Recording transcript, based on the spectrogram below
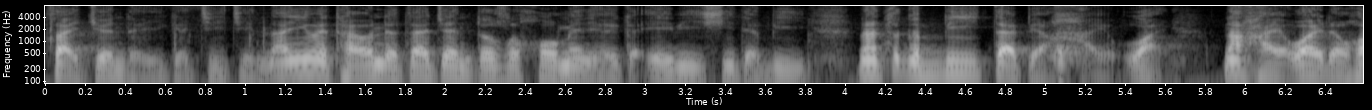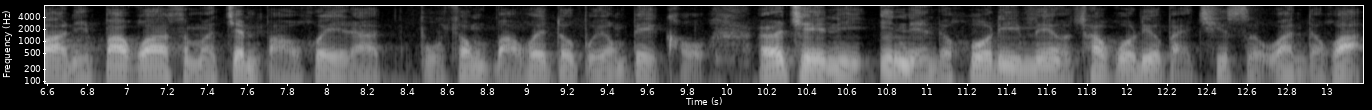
债券的一个基金，那因为台湾的债券都是后面有一个 A、B、C 的 B，那这个 B 代表海外，那海外的话，你包括什么健保会啦、补充保费都不用被扣，而且你一年的获利没有超过六百七十万的话，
